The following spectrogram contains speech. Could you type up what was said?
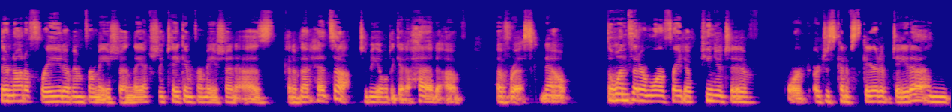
They're not afraid of information. They actually take information as kind of that heads up to be able to get ahead of, of risk. Now, the ones that are more afraid of punitive or are just kind of scared of data, and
